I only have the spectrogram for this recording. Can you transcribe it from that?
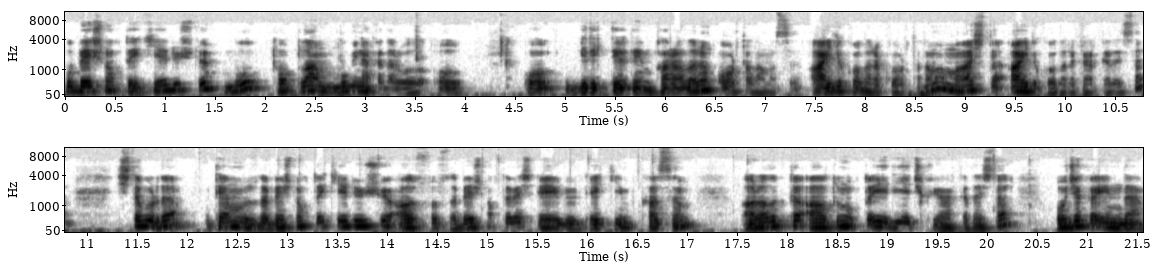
bu 5.2'ye düştü. Bu toplam bugüne kadar o, o, o biriktirdiğim paraların ortalaması. Aylık olarak ortalama, maaş da aylık olarak arkadaşlar. İşte burada Temmuz'da 5.2'ye düşüyor. Ağustos'ta 5.5, Eylül, Ekim, Kasım, Aralık'ta 6.7'ye çıkıyor arkadaşlar. Ocak ayında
